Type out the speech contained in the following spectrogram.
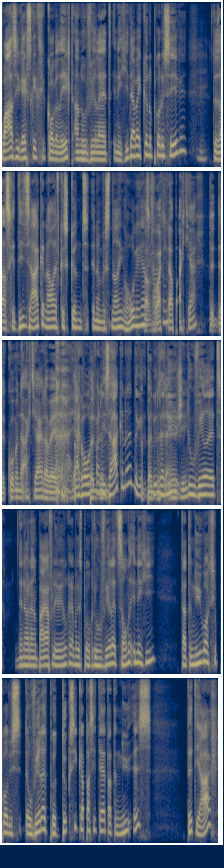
quasi rechtstreeks gecorreleerd aan de hoeveelheid energie dat wij kunnen produceren. Hm. Dus als je die zaken al even kunt in een versnelling hoger gaan Wat verwacht je schakelen. dat op acht jaar? De, de komende acht jaar dat wij... Ja, gewoon van die zaken. Hè. Er- Er, abundant zijn nu energy. de hoeveelheid, ik denk dat we dan een paar afleveringen ook hebben gesproken, de hoeveelheid zonne-energie dat er nu wordt geproduceerd, de hoeveelheid productiecapaciteit dat er nu is, dit jaar,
